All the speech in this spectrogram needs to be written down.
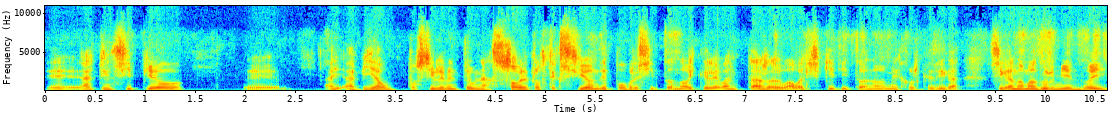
eh, al principio eh, había posiblemente una sobreprotección de pobrecito, ¿no? Hay que levantar al guagua chiquitito, ¿no? Mejor que diga, siga nomás durmiendo y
